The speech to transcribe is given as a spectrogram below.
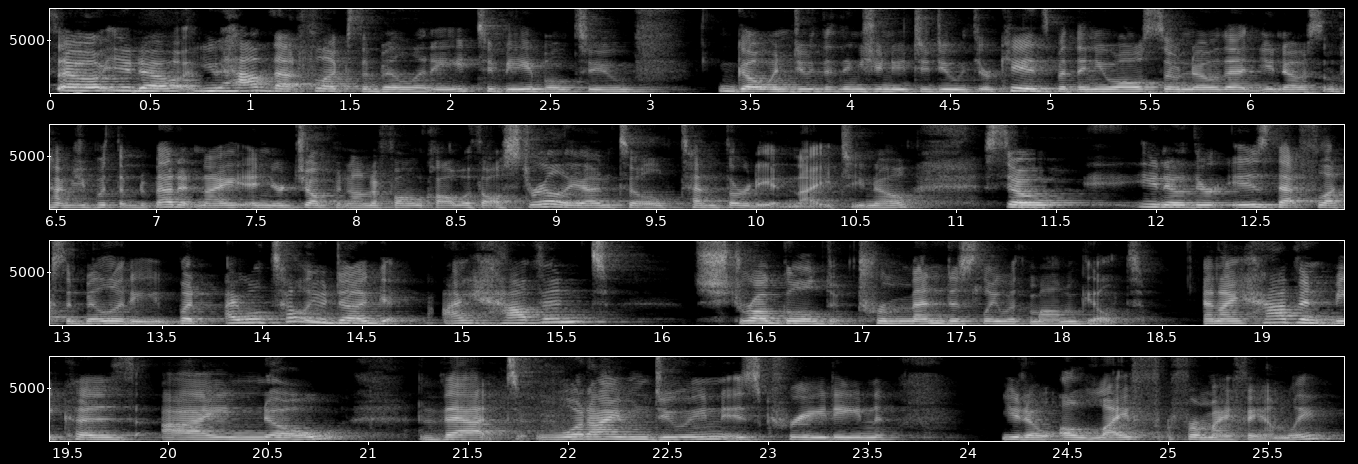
So, you know, you have that flexibility to be able to go and do the things you need to do with your kids but then you also know that you know sometimes you put them to bed at night and you're jumping on a phone call with australia until 10.30 at night you know? So you know there is that flexibility. But i will tell you doug i haven't struggled tremendously with mom guilt. And i haven't because i know that what i'm doing is creating you know a life for my family.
